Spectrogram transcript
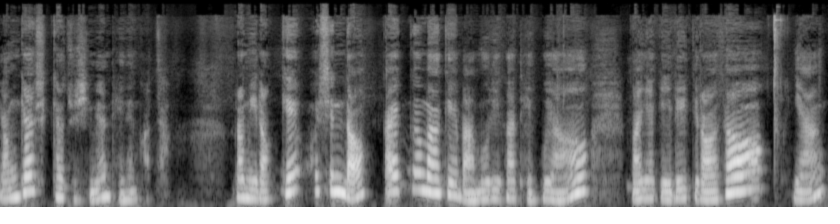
연결시켜 주시면 되는 거죠. 그럼 이렇게 훨씬 더 깔끔하게 마무리가 되고요. 만약 예를 들어서 그냥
